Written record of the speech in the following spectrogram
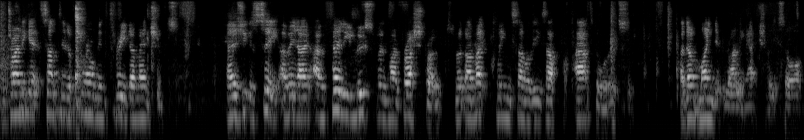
I'm trying to get something to form in three dimensions. As you can see, I mean, I, I'm fairly loose with my brush strokes, but I might clean some of these up afterwards. I don't mind it running actually, so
